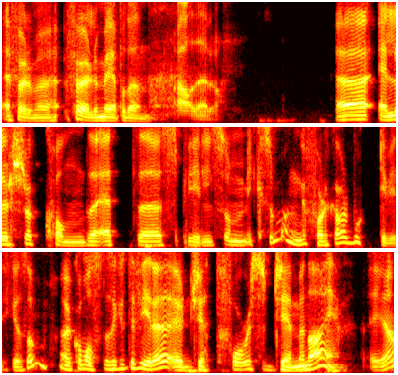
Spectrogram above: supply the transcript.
jeg føler, med, føler med på den. Ja, det er bra. Uh, ellers så kom det et uh, spill som ikke så mange folk har vært borti, virker det som. Kom også til 64. eh, Jet Force Gemini. Ja.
